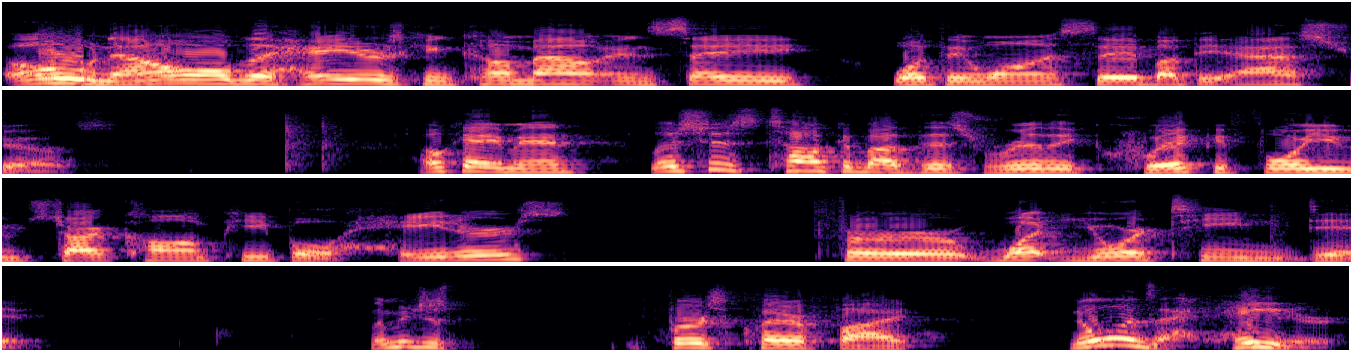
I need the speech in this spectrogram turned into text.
"Oh, now all the haters can come out and say what they want to say about the Astros." Okay, man, let's just talk about this really quick before you start calling people haters for what your team did. Let me just first clarify no one's a hater.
